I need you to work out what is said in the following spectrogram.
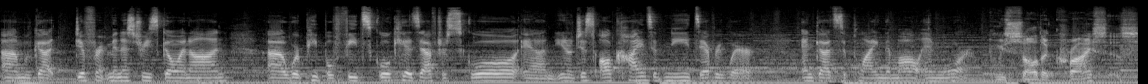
Um, we've got different ministries going on uh, where people feed school kids after school and, you know, just all kinds of needs everywhere. And God's supplying them all and more. And we saw the crisis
